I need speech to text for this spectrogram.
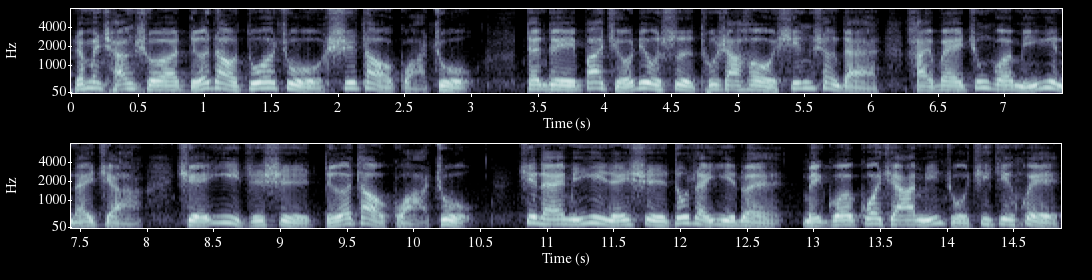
人们常说“得道多助，失道寡助”，但对八九六四屠杀后兴盛的海外中国民运来讲，却一直是得道寡助。近来，民运人士都在议论，美国国家民主基金会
